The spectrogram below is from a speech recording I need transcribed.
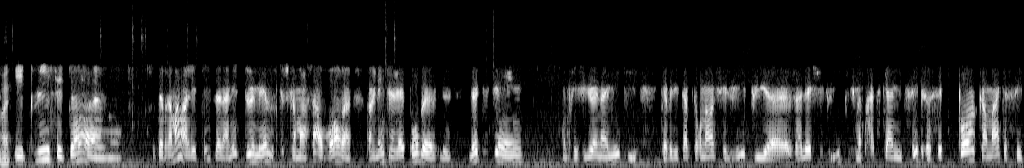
Ouais. Et puis, c'était c'était vraiment dans l'été de l'année 2000 que je commençais à avoir un, un intérêt pour le, le le DJing. Après, j'ai eu un ami qui, qui avait des tables tournantes chez lui, puis euh, j'allais chez lui, puis je me pratiquais à mixer, puis je sais pas comment que c'est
